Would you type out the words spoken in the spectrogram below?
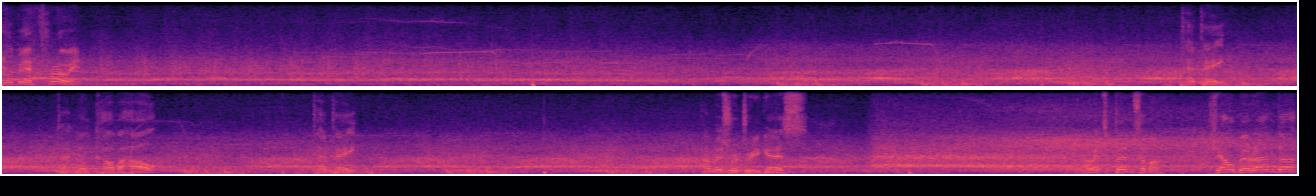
It'll be a throw-in. Pepe. Carvajal. Pepe. James Rodriguez. Now it's Benzema. João Miranda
